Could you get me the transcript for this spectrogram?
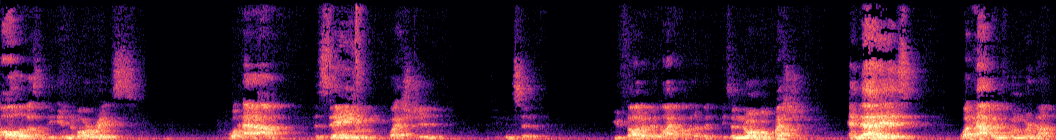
All of us at the end of our race will have the same question to consider. You thought of it, I thought of it. It's a normal question. And that is what happens when we're done?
